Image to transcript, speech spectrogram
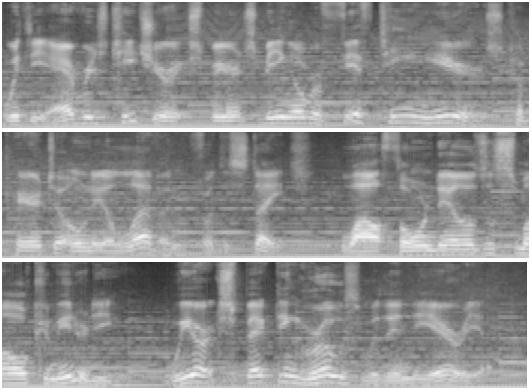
with the average teacher experience being over 15 years compared to only 11 for the state. While Thorndale is a small community, we are expecting growth within the area.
